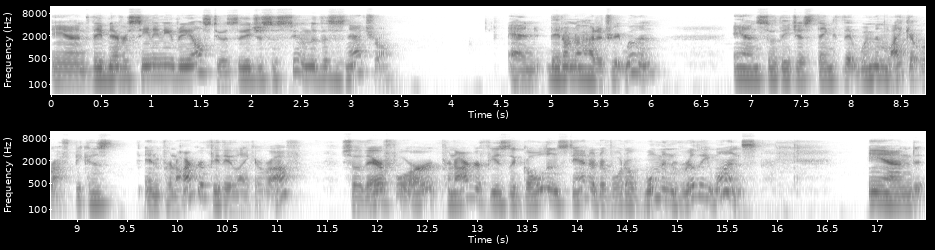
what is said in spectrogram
And they've never seen anybody else do it, so they just assume that this is natural. And they don't know how to treat women and so they just think that women like it rough because in pornography they like it rough. So therefore, pornography is the golden standard of what a woman really wants. And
